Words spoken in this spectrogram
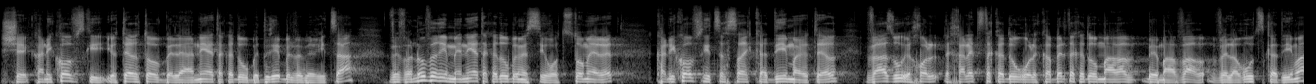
שקניקובסקי יותר טוב בלהניע את הכדור בדריבל ובריצה, וונוברים מניע את הכדור במסירות. זאת אומרת, קניקובסקי צריך לשחק קדימה יותר, ואז הוא יכול לחלץ את הכדור או לקבל את הכדור מערב, במעבר ולרוץ קדימה,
